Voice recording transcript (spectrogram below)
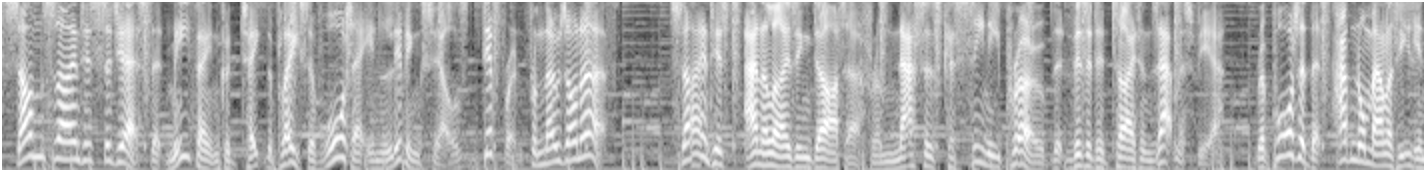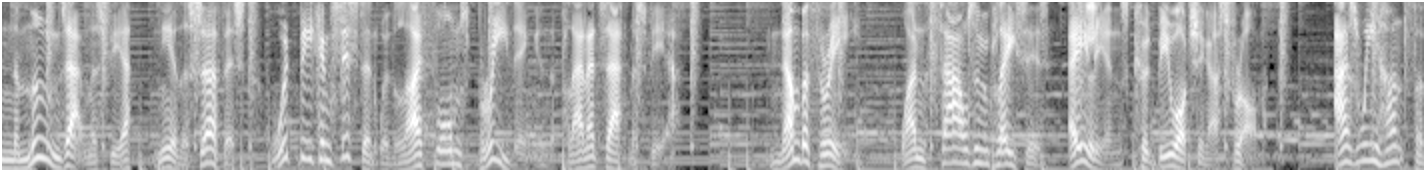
some scientists suggest that methane could take the place of water in living cells different from those on Earth. Scientists analyzing data from NASA's Cassini probe that visited Titan's atmosphere reported that abnormalities in the Moon's atmosphere near the surface would be consistent with life forms breathing in the planet's atmosphere. Number 3. 1000 places aliens could be watching us from. As we hunt for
